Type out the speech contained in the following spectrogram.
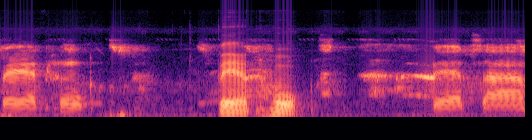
แปดหกแปดหกแปดสาม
